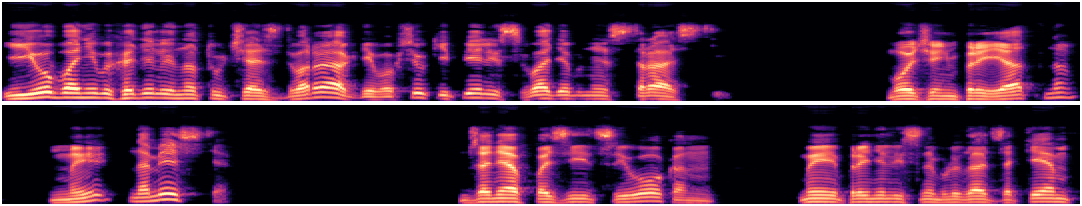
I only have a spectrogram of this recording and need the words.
и оба они выходили на ту часть двора, где вовсю кипели свадебные страсти. Очень приятно, мы на месте. Заняв позиции окон, мы принялись наблюдать за тем,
